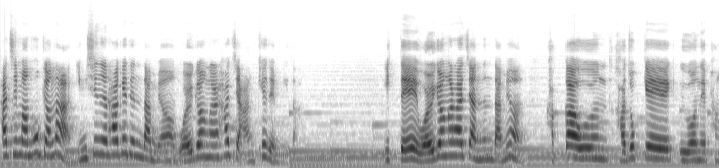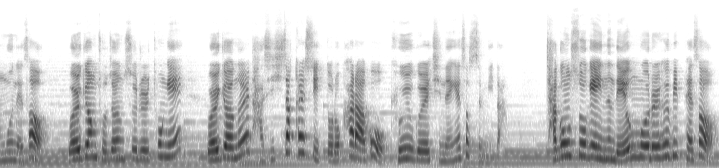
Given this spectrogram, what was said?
하지만 혹여나 임신을 하게 된다면 월경을 하지 않게 됩니다. 이때 월경을 하지 않는다면 가까운 가족계획 의원에 방문해서 월경 조정수를 통해 월경을 다시 시작할 수 있도록 하라고 교육을 진행했었습니다. 자궁 속에 있는 내용물을 흡입해서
